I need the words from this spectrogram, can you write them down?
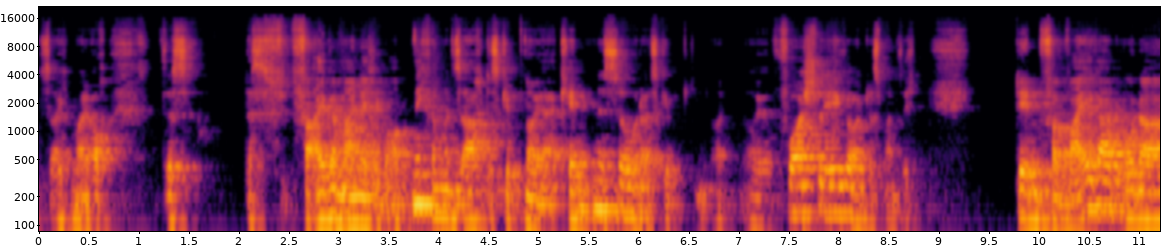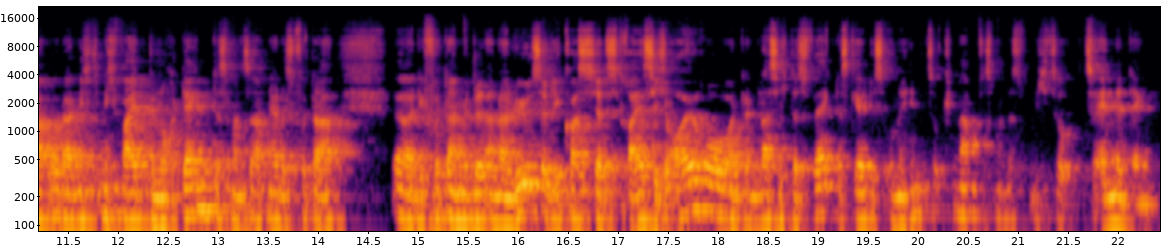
sag ich mal, auch das, das verallgemeine ich überhaupt nicht, wenn man sagt, es gibt neue Erkenntnisse oder es gibt neue Vorschläge und dass man sich den verweigert oder, oder nicht, nicht weit genug denkt, dass man sagt, ja, das Futter äh, die Futtermittelanalyse, die kostet jetzt 30 Euro und dann lasse ich das weg. Das Geld ist ohnehin zu knapp, dass man das nicht so zu Ende denkt.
